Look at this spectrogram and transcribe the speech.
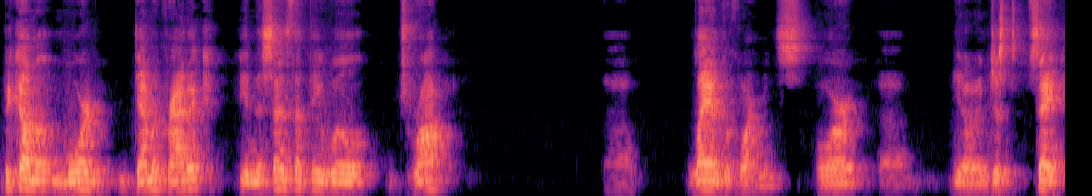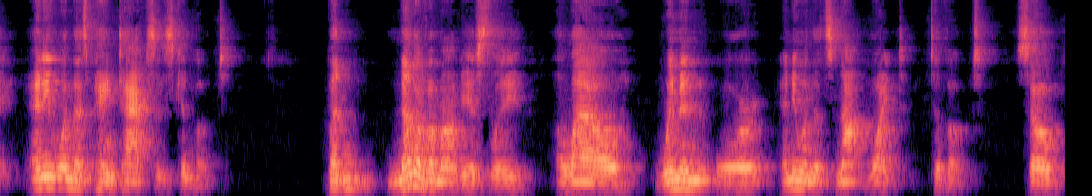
become more democratic in the sense that they will drop uh, land requirements or uh, you know and just say anyone that's paying taxes can vote. But none of them obviously allow women or anyone that's not white to vote. So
